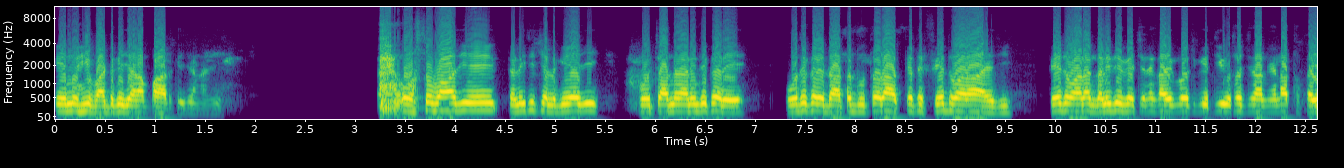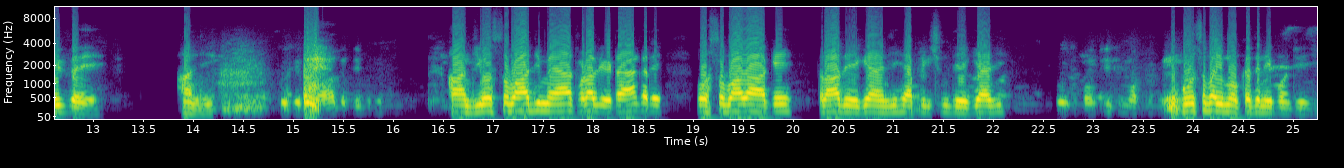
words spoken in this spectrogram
ਇਹਨੂੰ ਹੀ ਵੱਢ ਕੇ ਜਾਣਾ ਪਾਰ ਕੇ ਜਾਣਾ ਜੀ। ਉਸ ਤੋਂ ਬਾਅਦ ਇਹ ਗਲੀ 'ਚ ਚੱਲ ਗਏ ਆ ਜੀ ਉਹ ਚੰਦਰਾਣੀ ਦੇ ਘਰੇ ਉਹਦੇ ਘਰੇ ਦਾਤਰ ਦੂਤਰ ਰੱਖ ਕੇ ਤੇ ਫਿਰ ਦੁਬਾਰਾ ਆਏ ਜੀ। ਫਿਰ ਦੁਬਾਰਾ ਗਲੀ ਦੇ ਵਿੱਚ ਨੇ ਗਾਲੀ ਗਲੋਚ ਕੀਤੀ ਉੱਥੋਂ ਜਨਾਨੀਆਂ ਨਾਲ ਹੱਥ ਪਈ ਪਏ। ਹਾਂਜੀ। ਦਿੱਤੀ? ਹਾਂਜੀ ਉਸ ਤੋਂ ਬਾਅਦ ਜੀ ਮੈਂ ਥੋੜਾ ਲੇਟ ਆਇਆ ਘਰੇ। ਉਸ ਤੋਂ ਬਾਅਦ ਆ ਕੇ ਤਲਾਹ ਦੇ ਕੇ ਆਇਆ ਜੀ ਐਪਲੀਕੇਸ਼ਨ ਦੇ ਕੇ ਆਇਆ ਜੀ। ਪਹੁੰਚੀ ਸੀ ਮੌਕੇ ਤੇ ਤੇ ਪੁਲਿਸ ਭਾਈ ਮੌਕੇ ਤੇ ਨਹੀਂ ਪਹੁੰਚੀ ਜੀ।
